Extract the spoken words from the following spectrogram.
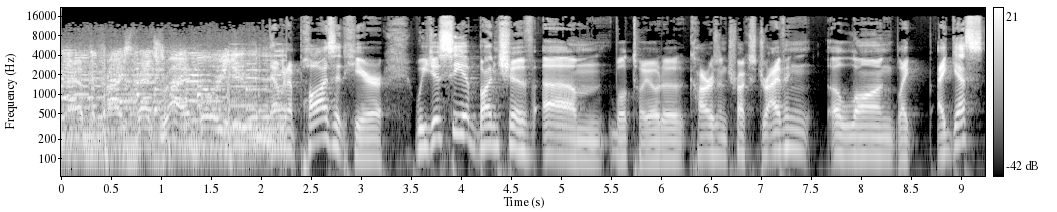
at the price that's right for you. Now I'm going to pause it here. We just see a bunch of um, well, Toyota cars and trucks driving along, like I guess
